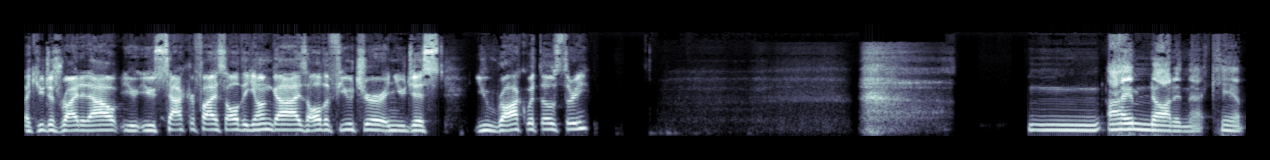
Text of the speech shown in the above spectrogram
Like you just ride it out. You you sacrifice all the young guys, all the future, and you just you rock with those three? Mm, I'm not in that camp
